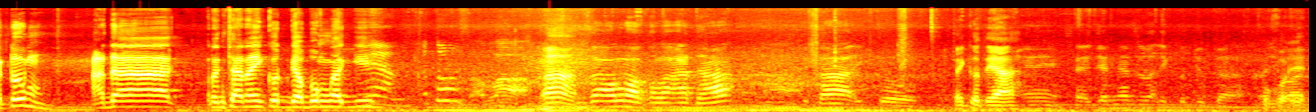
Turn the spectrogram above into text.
Ketum, ada rencana ikut gabung lagi? ya ketum Ah, Insya Allah kalau ada kita ikut. kita ikut ya. Nih, sekjennya juga ikut juga. Pokoknya.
